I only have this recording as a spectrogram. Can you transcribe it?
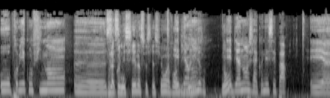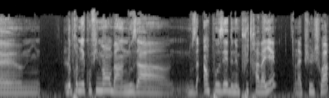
au premier confinement. Euh, vous la connaissiez l'association avant eh d'y venir Non. Eh bien non, je la connaissais pas. Et euh, le premier confinement, ben nous a nous a imposé de ne plus travailler. On n'a plus le choix.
